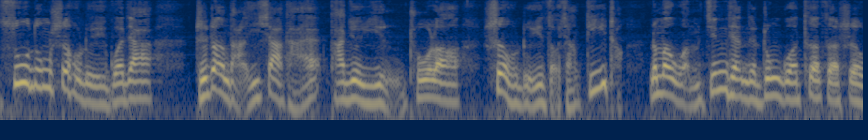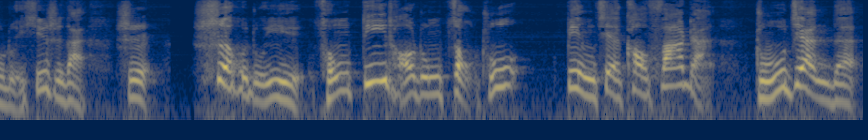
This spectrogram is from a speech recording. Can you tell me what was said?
苏东社会主义国家执政党一下台，他就引出了社会主义走向低潮。那么，我们今天的中国特色社会主义新时代是。社会主义从低潮中走出，并且靠发展，逐渐的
